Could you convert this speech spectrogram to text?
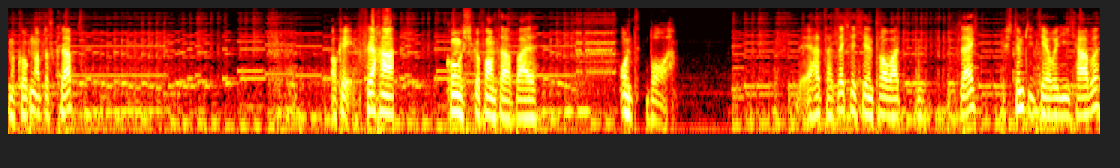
Mal gucken, ob das klappt. Okay, flacher, komisch geformter Ball. Und, boah. Er hat tatsächlich den Torwart. Vielleicht stimmt die Theorie, die ich habe.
